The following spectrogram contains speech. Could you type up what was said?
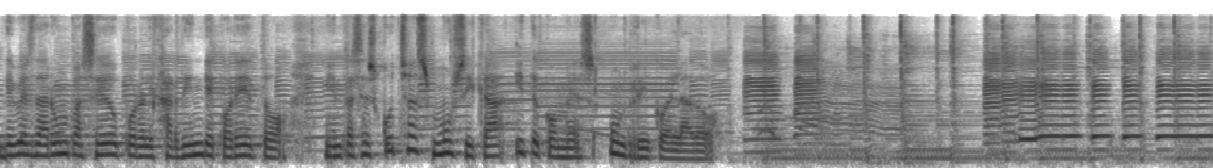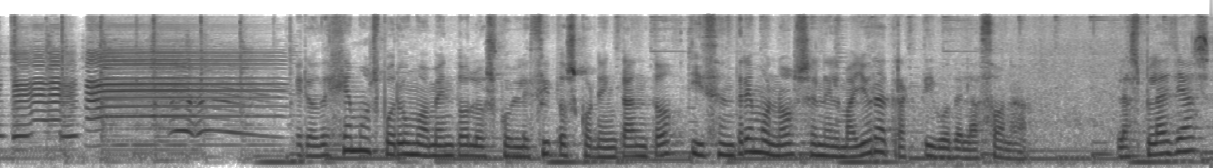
debes dar un paseo por el jardín de Coreto mientras escuchas música y te comes un rico helado. Pero dejemos por un momento los pueblecitos con encanto y centrémonos en el mayor atractivo de la zona, las playas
